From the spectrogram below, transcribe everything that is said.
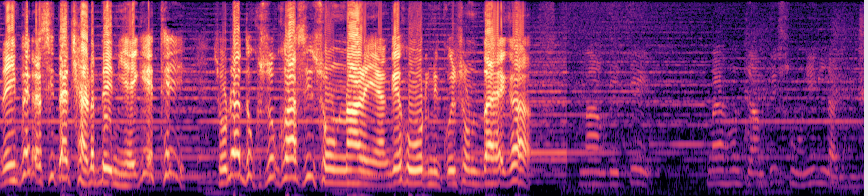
ਨਹੀਂ ਫਿਰ ਅਸੀਂ ਤਾਂ ਛੱਡਦੇ ਨਹੀਂ ਹੈਗੇ ਇੱਥੇ। ਤੁਹਾਡਾ ਦੁੱਖ ਸੁੱਖ ਅਸੀਂ ਸੁਣਨ ਵਾਲੇ ਆਂਗੇ ਹੋਰ ਨਹੀਂ ਕੋਈ ਸੁਣਦਾ ਹੈਗਾ। ਨਾ ਬੇਬੇ ਮੈਂ ਹੁਣ ਜਾਂਦੀ ਸੋਹਣੀ ਨਹੀਂ ਲੱਗਦੀ।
